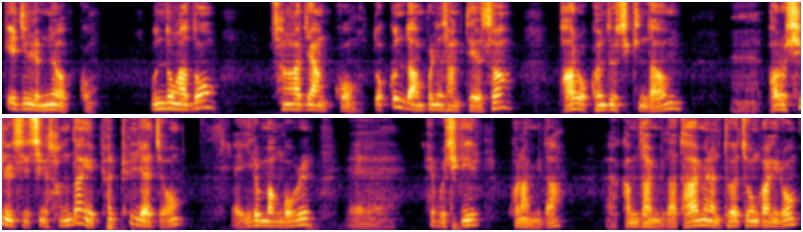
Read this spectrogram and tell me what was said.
깨질 염려 없고 운동화도 상하지 않고 또 끈도 안 풀린 상태에서 바로 건조시킨 다음 에, 바로 신을 수 있으니까 상당히 편, 편리하죠. 에, 이런 방법을 에, 해보시길 권합니다. 에, 감사합니다. 다음에는 더 좋은 강의로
